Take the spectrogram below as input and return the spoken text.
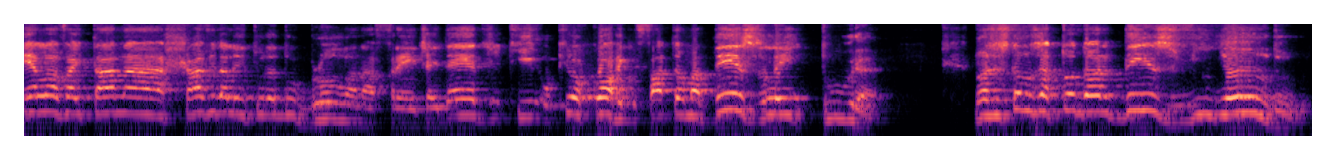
ela vai estar na chave da leitura do Bloom lá na frente. A ideia de que o que ocorre de fato é uma desleitura. Nós estamos a toda hora desviando.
